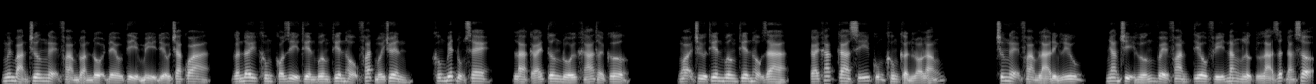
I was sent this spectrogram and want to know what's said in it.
Nguyên bản trương nghệ phàm đoàn đội đều tỉ mỉ điều tra qua gần đây không có gì thiên vương thiên hậu phát mới chuyên, không biết đụng xe, là cái tương đối khá thời cơ. Ngoại trừ thiên vương thiên hậu ra, cái khác ca sĩ cũng không cần lo lắng. Trương nghệ phàm là đình lưu, nhan trị hướng về fan tiêu phí năng lực là rất đáng sợ,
